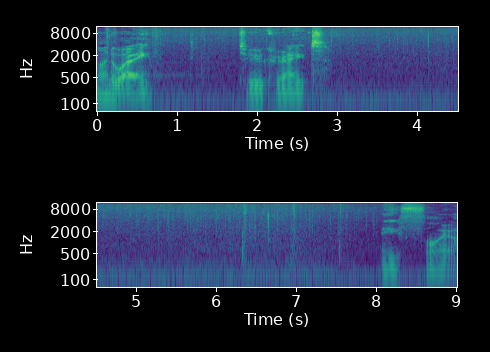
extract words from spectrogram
Find a way to create a fire.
